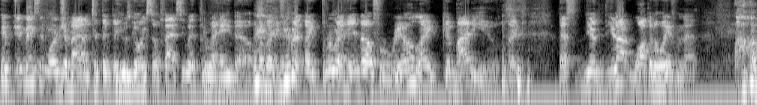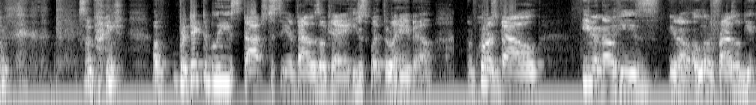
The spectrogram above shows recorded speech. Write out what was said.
It, it makes it more dramatic to think that he was going so fast he went through a hay bale. But like if you went like through a hay bale for real, like goodbye to you. Like that's you're you're not walking away from that. Um, so Brink of predictably stops to see if Val is okay. He just went through a hay bale. Of course, Val, even though he's you know a little frazzled, you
